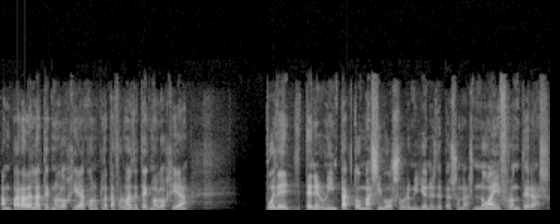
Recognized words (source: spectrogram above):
amparada en la tecnología, con plataformas de tecnología, puede tener un impacto masivo sobre millones de personas. No hay fronteras.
